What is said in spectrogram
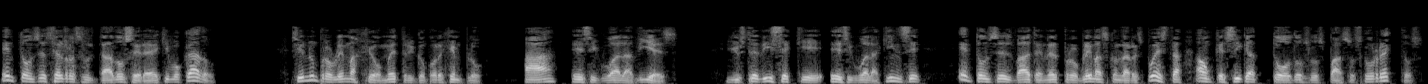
entonces el resultado será equivocado. Si en un problema geométrico, por ejemplo, A es igual a diez, y usted dice que es igual a quince, entonces va a tener problemas con la respuesta, aunque siga todos los pasos correctos.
